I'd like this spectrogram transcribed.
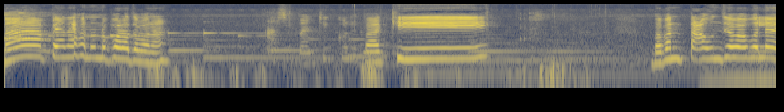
না প্যান এখন অন্য পরা দেবো না। আসো প্যান্ট ঠিক পাখি। বাবান টাউন যাবা বলে?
